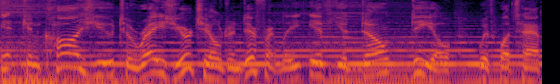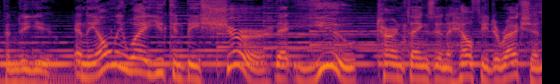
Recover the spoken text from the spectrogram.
It can cause you to raise your children differently if you don't deal with what's happened to you. And the only way you can be sure that you turn things in a healthy direction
